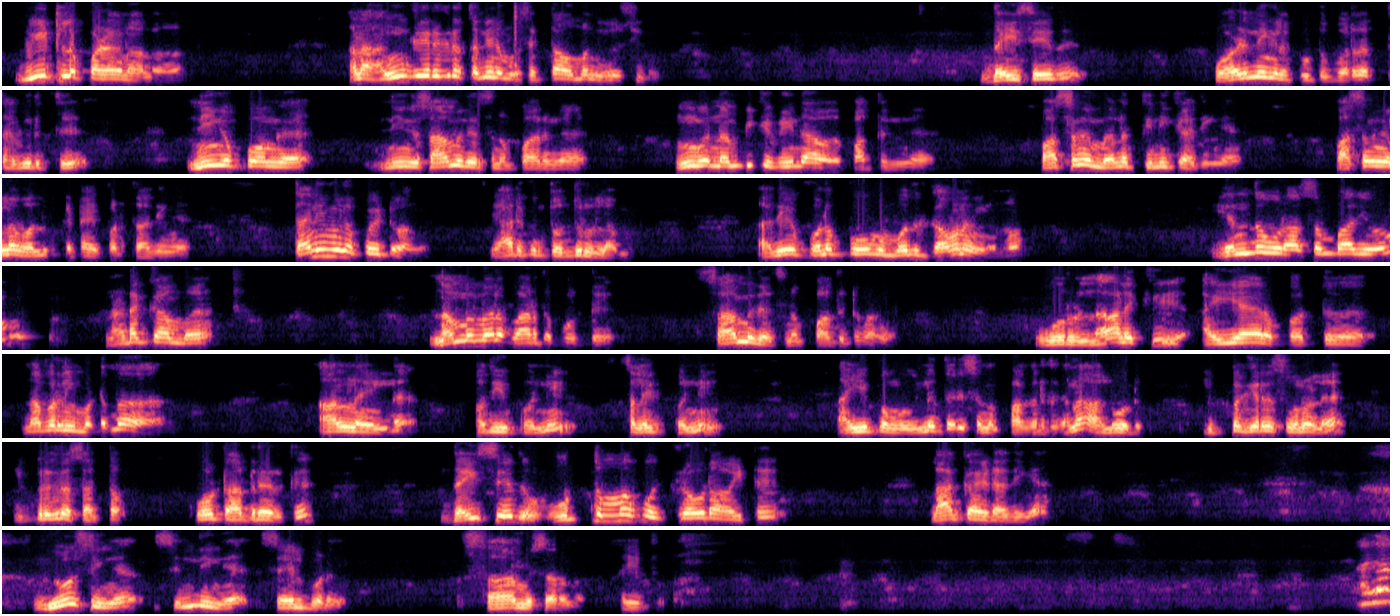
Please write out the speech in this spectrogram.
வீட்டுல பழகினாலும் ஆனா அங்க இருக்கிற தண்ணி நமக்கு செட் ஆகுமான்னு யோசிக்கும் தயவுசெய்து குழந்தைங்களை கூட்டு போறத தவிர்த்து நீங்க போங்க நீங்க சாமி தரிசனம் பாருங்க உங்க நம்பிக்கை வீணாவதை பார்த்துக்குங்க பசங்க மேல திணிக்காதீங்க. பசங்களை வலு கட்டாயப்படுத்தாதீங்க. தனிமையில போயிட்டு வாங்க. யாருக்கும் தொந்தரவு இல்லாம. அதே போல போகும்போது கவனம் வேணும். எந்த ஒரு அசம்பாதியமும் நடக்காம நம்ம மேல பாரத்தை போட்டு சாமி தரிசனம் பார்த்துட்டு வாங்க. ஒரு நாளைக்கு ஐயாயிரம் பட்டு நபர்கள் மட்டும்தான் ஆன்லைன்ல பதிவு பண்ணி செலக்ட் பண்ணி ஐயப்பன் கோயிலில் தரிசனம் பார்க்கறதுக்கான அலோடு இப்ப இருக்கிற சூழ்நிலை இப்ப இருக்கிற சட்டம் கோர்ட் ஆர்டர் இருக்கு. தயவுசெய்து மொத்தமா போய் க்ரௌட் ஆகிட்டு லாக் ஆகிடாதீங்க யோசிங்க சிந்திங்க செயல்படுங்க. சாமி சரணம் ஐயப்பன்.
